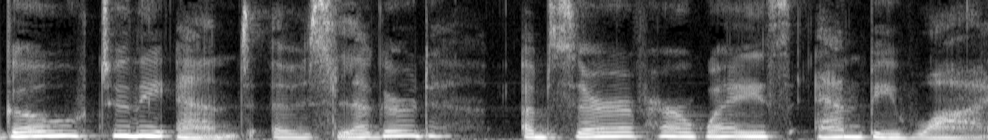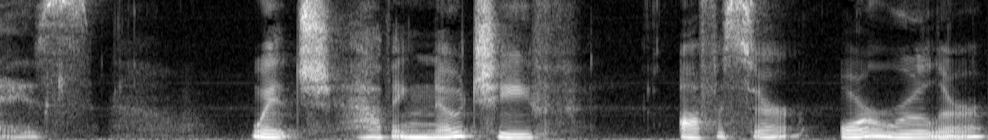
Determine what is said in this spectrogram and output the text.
Go to the end, O sluggard, observe her ways and be wise which, having no chief, officer, or ruler,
